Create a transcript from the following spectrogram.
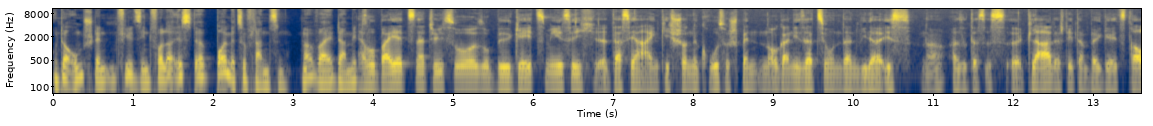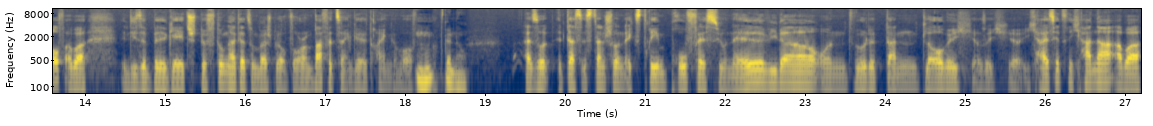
unter Umständen viel sinnvoller ist, äh, Bäume zu pflanzen, ne? weil damit. Ja, wobei jetzt natürlich so, so Bill Gates mäßig, äh, das ja eigentlich schon eine große Spendenorganisation dann wieder ist. Ne? Also das ist äh, klar, da steht dann Bill Gates drauf, aber in diese Bill Gates Stiftung hat ja zum Beispiel auch Warren Buffett sein Geld reingeworfen. Mhm, ne? Genau. Also das ist dann schon extrem professionell wieder und würde dann, glaube ich, also ich, äh, ich heiße jetzt nicht Hanna, aber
